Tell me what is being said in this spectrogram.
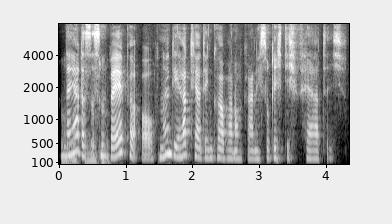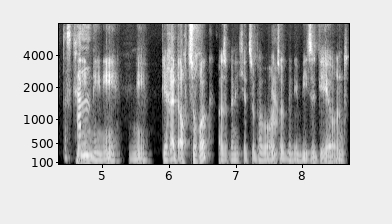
So naja, das ist ein Welpe auch, ne? Die hat ja den Körper noch gar nicht so richtig fertig. Das kann. Nee, nee, nee, nee. Die rennt auch zurück. Also wenn ich jetzt über bei uns ja. über die Wiese gehe und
